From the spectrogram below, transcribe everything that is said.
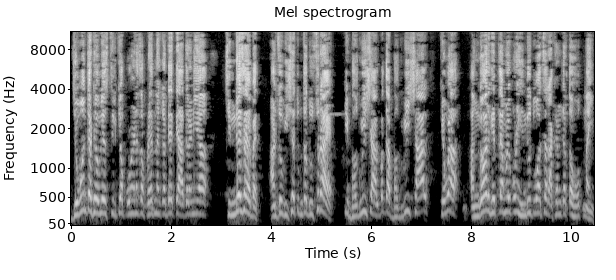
जिवंत ठेवले असतील किंवा पुरवण्याचा प्रयत्न करते ते आदरणीय शिंदे साहेब आहेत. आणि जो विषय तुमचा दुसरा आहे की भगवी शाल बघा भगवी शाल केवळ अंगावर घेतल्यामुळे कोणी हिंदुत्वाचं राखण करता होत नाही.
